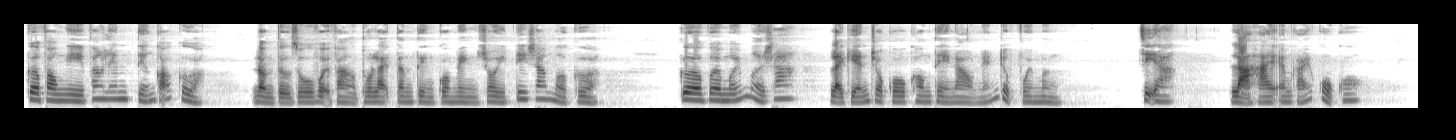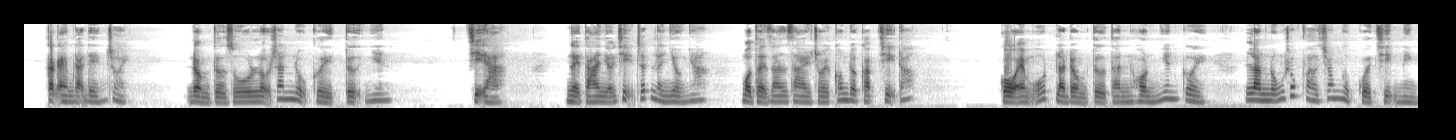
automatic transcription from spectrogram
Cửa phòng nghỉ vang lên tiếng gõ cửa. Đồng tử du vội vàng thu lại tâm tình của mình rồi đi ra mở cửa. Cửa vừa mới mở ra lại khiến cho cô không thể nào nén được vui mừng. Chị à, là hai em gái của cô. Các em đã đến rồi. Đồng tử du lộ ra nụ cười tự nhiên. Chị à, người ta nhớ chị rất là nhiều nha. Một thời gian dài rồi không được gặp chị đó. Cô em út là đồng tử thân hồn nhiên cười, làm nũng rúc vào trong ngực của chị mình.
